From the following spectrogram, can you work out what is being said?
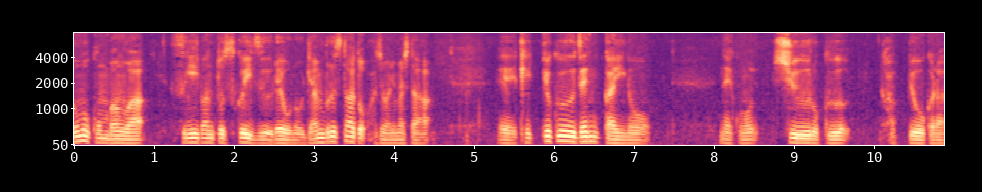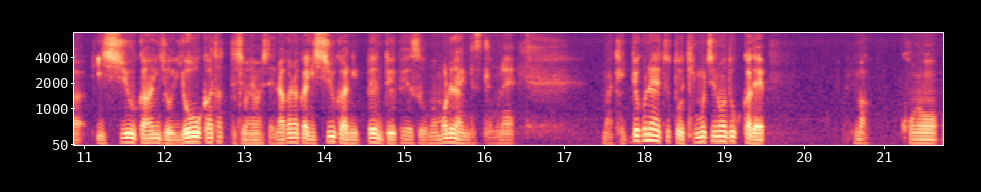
どうもこんばんは。スリーバントスクイズレオのギャンブルスタート始まりました。えー結局前回のね、この収録発表から1週間以上8日経ってしまいまして、なかなか1週間に一遍というペースを守れないんですけどもね、まあ結局ね、ちょっと気持ちのどっかで、まあこの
